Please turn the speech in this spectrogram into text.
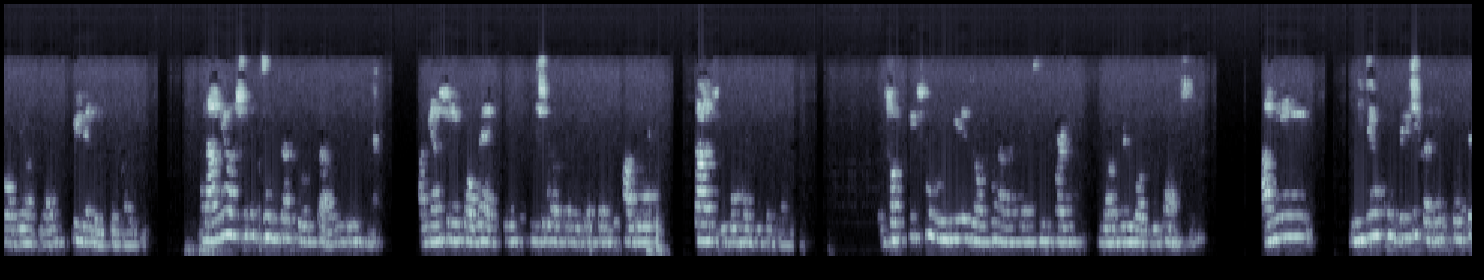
কবে আপনার ফিরে দেখতে পারবেন আমিও আসলে চিন্তা করতাম আমি আসলে কবে অ্যাক্ট্রেস হিসেবে আপনাদেরকে একটা কাজ উপহার দিতে পারব সবকিছু মিলিয়ে যখন আমার কাছে ফার্স্ট লাভের গল্পটা আসে আমি নিজেও খুব বেশি কানেক্ট করতে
